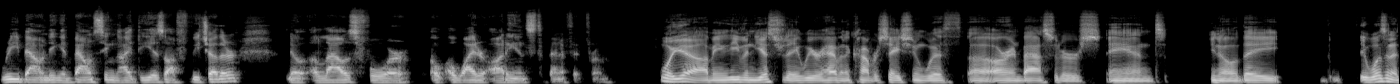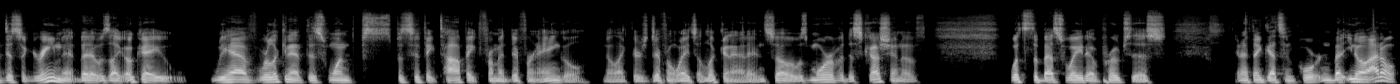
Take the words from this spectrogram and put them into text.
rebounding and bouncing ideas off of each other, you know, allows for a, a wider audience to benefit from. Well, yeah. I mean, even yesterday we were having a conversation with uh, our ambassadors, and you know, they it wasn't a disagreement, but it was like, okay, we have we're looking at this one specific topic from a different angle. You know, like there's different ways of looking at it, and so it was more of a discussion of what's the best way to approach this. And I think that's important. But you know, I don't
